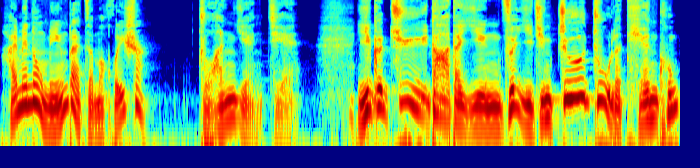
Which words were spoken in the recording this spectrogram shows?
还没弄明白怎么回事转眼间，一个巨大的影子已经遮住了天空。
